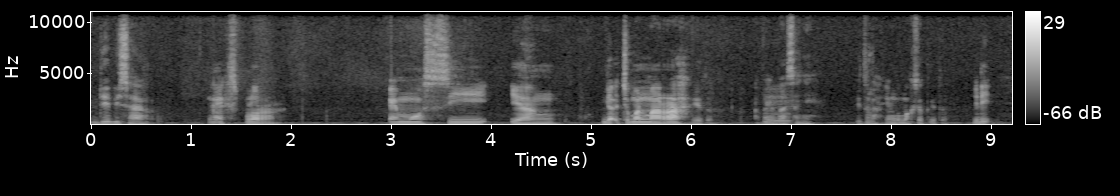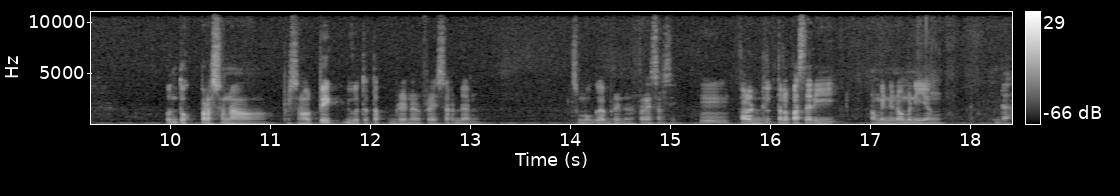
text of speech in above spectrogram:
dia bisa nge-explore emosi yang nggak cuman marah gitu. Apa ya Hmm. bahasanya? Itulah yang gue maksud gitu. Jadi untuk personal personal pick gue tetap Brendan Fraser dan semoga Brendan Fraser sih. Hmm. Kalau terlepas dari nomini-nomini yang udah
